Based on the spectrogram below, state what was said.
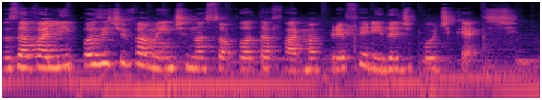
nos avalie positivamente na sua plataforma preferida de podcast.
